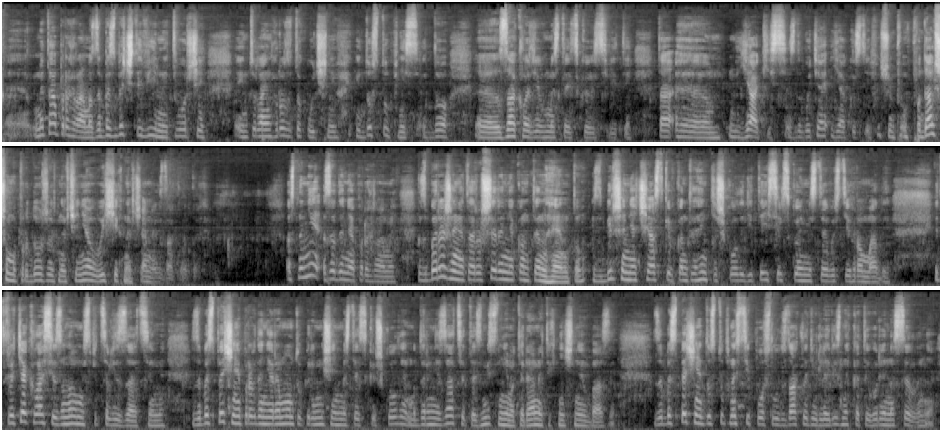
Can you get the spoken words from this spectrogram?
Е, Мета програми забезпечити вільний творчий інтелектуальний розвиток учнів і доступність до е, закладів мистецької освіти та е, якість здобуття якості, щоб в подальшому продовжувати навчання у вищих навчальних закладах. Основні завдання програми збереження та розширення контингенту, збільшення частки в контингенті школи дітей сільської місцевості громади, відкриття класів за новими спеціалізаціями, забезпечення проведення ремонту приміщень мистецької школи, модернізації та зміцнення матеріально-технічної бази, забезпечення доступності послуг закладів для різних категорій населення,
